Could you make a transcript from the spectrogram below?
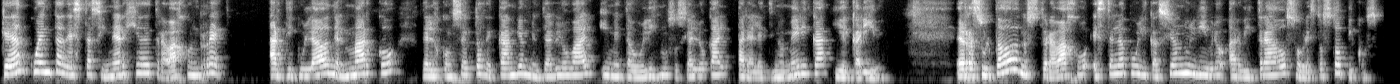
que dan cuenta de esta sinergia de trabajo en red, articulado en el marco de los conceptos de cambio ambiental global y metabolismo social local para Latinoamérica y el Caribe. El resultado de nuestro trabajo está en la publicación de un libro arbitrado sobre estos tópicos,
